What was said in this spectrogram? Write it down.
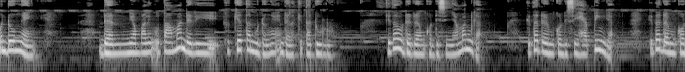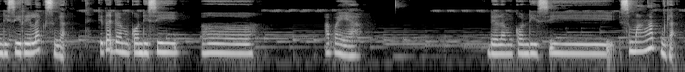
mendongeng. Dan yang paling utama dari kegiatan mendongeng adalah kita dulu. Kita udah dalam kondisi nyaman gak kita dalam kondisi happy nggak? Kita dalam kondisi relax nggak? Kita dalam kondisi uh, apa ya dalam kondisi semangat nggak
